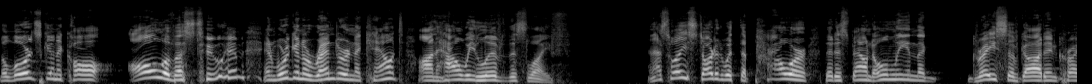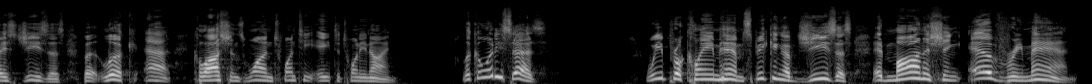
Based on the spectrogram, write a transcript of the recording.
The Lord's going to call all of us to Him, and we're going to render an account on how we lived this life. And that's why He started with the power that is found only in the grace of God in Christ Jesus. But look at Colossians 1 28 to 29. Look at what he says. We proclaim him, speaking of Jesus, admonishing every man.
